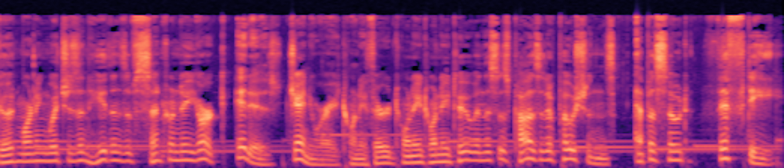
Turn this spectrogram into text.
Good morning, witches and heathens of central New York. It is January 23rd, 2022, and this is Positive Potions, episode 50.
